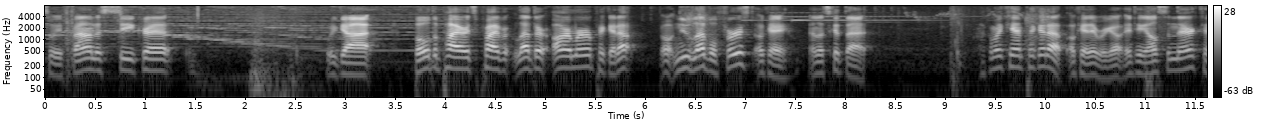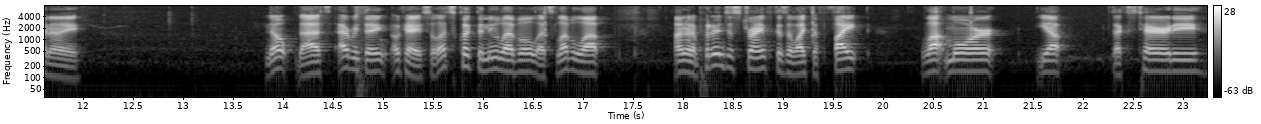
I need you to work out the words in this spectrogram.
So we found a secret. We got Bow the Pirate's private leather armor. Pick it up. Oh, new level first? Okay, and let's get that. How come I can't pick it up? Okay, there we go. Anything else in there? Can I... Nope, that's everything. Okay, so let's click the new level. Let's level up. I'm going to put it into strength because I like to fight a lot more. Yep. Dexterity.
